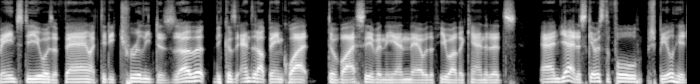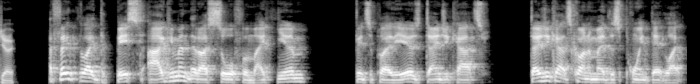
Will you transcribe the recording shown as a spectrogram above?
means to you as a fan. Like, did he truly deserve it? Because it ended up being quite divisive in the end there with a few other candidates. And yeah, just give us the full spiel here, Joe. I think like the best argument that I saw for making him defensive player of the year is Danger Cats. Danger Cats kind of made this point that like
